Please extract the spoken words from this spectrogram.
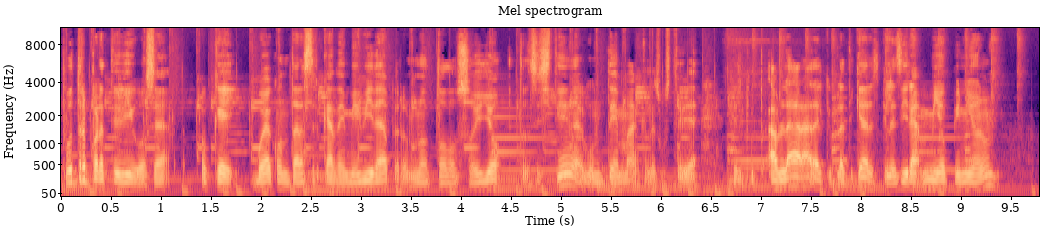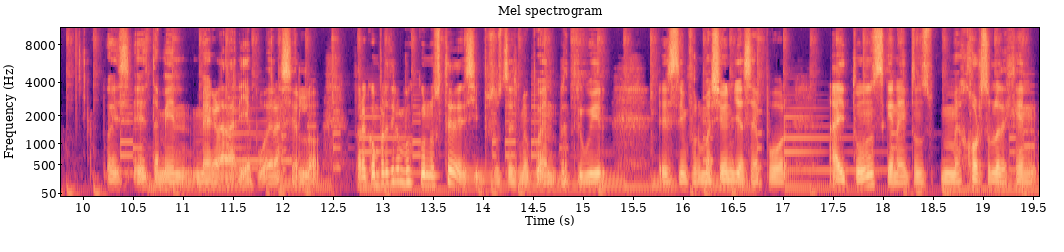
Por otra parte digo, o sea, ok, voy a contar acerca de mi vida, pero no todo soy yo. Entonces, si tienen algún tema que les gustaría del que hablara, del que platicar, que les diera mi opinión, pues eh, también me agradaría poder hacerlo para compartir un poco con ustedes y pues ustedes me pueden retribuir esta información ya sea por iTunes, que en iTunes mejor solo dejen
